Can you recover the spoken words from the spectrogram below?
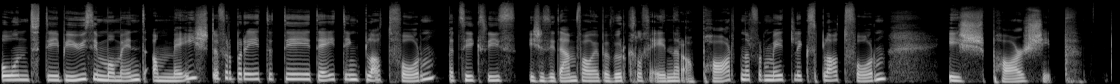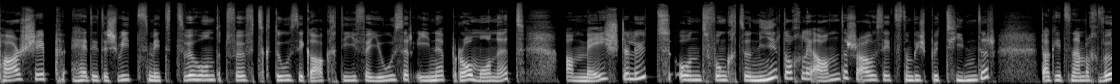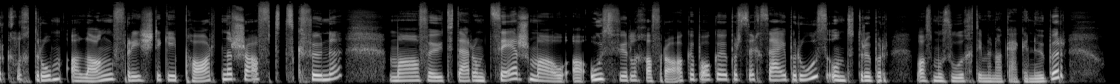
Und die bei uns im Moment am meisten verbreitete Dating-Plattform, beziehungsweise ist es in diesem Fall eben wirklich eher eine Partnervermittlungsplattform, ist Parship. Parship hat in der Schweiz mit 250'000 aktiven UserInnen pro Monat am meisten Leute und funktioniert doch etwas anders als jetzt zum Beispiel Tinder. Da geht es nämlich wirklich darum, eine langfristige Partnerschaft zu gewinnen. Man füllt darum zuerst mal einen ausführlichen Fragebogen über sich selber aus und darüber, was man sucht, immer noch gegenüber.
